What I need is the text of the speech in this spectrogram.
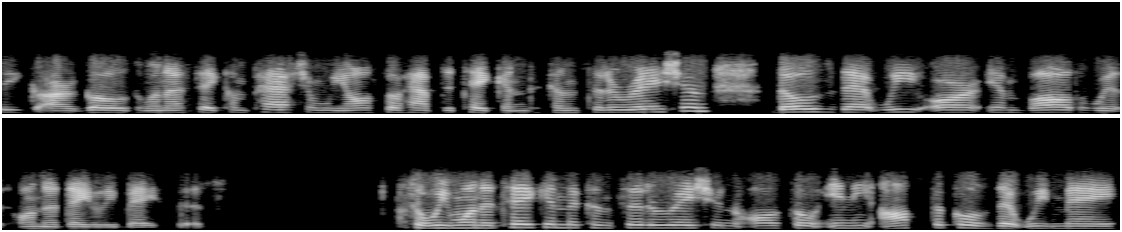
seek our goals. When I say compassion, we also have to take into consideration those that we are involved with on a daily basis. So we want to take into consideration also any obstacles that we may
